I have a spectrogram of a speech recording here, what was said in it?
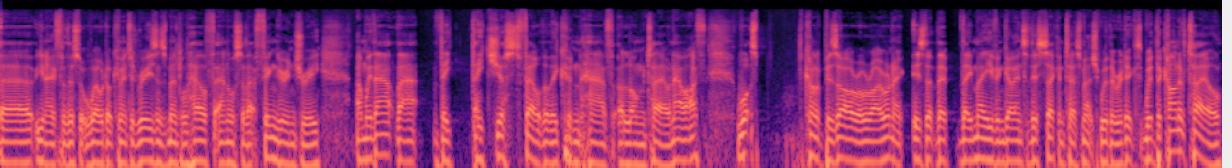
uh, you know, for the sort of well documented reasons, mental health, and also that finger injury, and without that, they they just felt that they couldn't have a long tail. Now, I what's kind of bizarre or ironic is that they they may even go into this second test match with a ridic- with the kind of tail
